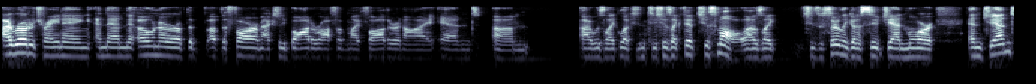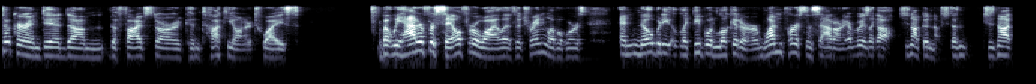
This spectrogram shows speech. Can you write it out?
I wrote her training, and then the owner of the of the farm actually bought her off of my father and I. And um, I was like, look, she was like, she was small. I was like, she's certainly going to suit Jen more. And Jen took her and did um, the five star in Kentucky on her twice but we had her for sale for a while as a training level horse and nobody like people would look at her. One person sat on her. Everybody's like oh she's not good enough. She doesn't she's not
